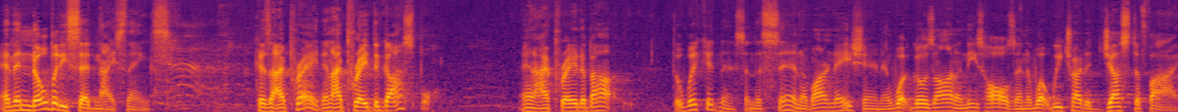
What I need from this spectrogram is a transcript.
And then nobody said nice things because I prayed, and I prayed the gospel. And I prayed about the wickedness and the sin of our nation and what goes on in these halls and what we try to justify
